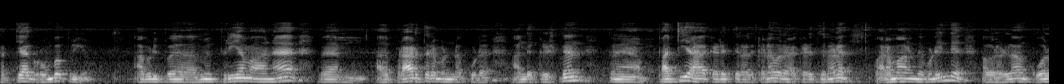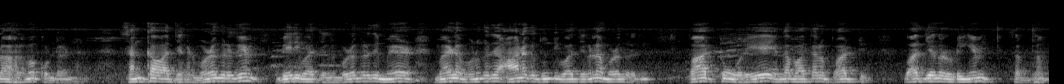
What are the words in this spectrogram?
சத்யாவுக்கு ரொம்ப பிரியம். அப்படி பிரியமான பிரார்த்தனை பண்ணக்கூட அந்த கிருஷ்ணன் பத்தியாக கிடைத்தனால கணவராக கிடைத்தனால பரமானந்தம் அடைந்து அவரெல்லாம் கோலாகலமாக கொண்டாடினார். சங்க வாத்தியங்கள் முழங்குறது பேரி வாத்தியங்கள் முழங்குறது மே மேலே முழங்குறது ஆனக துந்தி வாத்தியங்கள்லாம் முழங்குறது. பாட்டும் ஒரே எங்கே பார்த்தாலும் பாட்டு. வாத்தியங்களுடைய சப்தம்.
